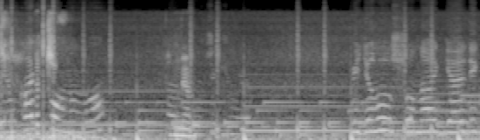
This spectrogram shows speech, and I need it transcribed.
Benim kaç Kaç? puanım var? Bilmiyorum. Videonun sonuna geldik.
